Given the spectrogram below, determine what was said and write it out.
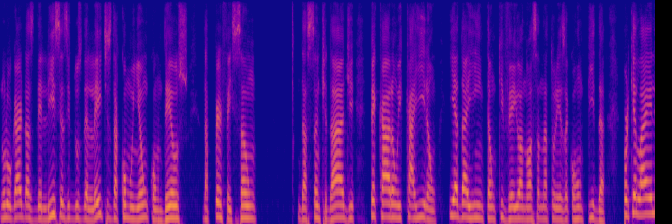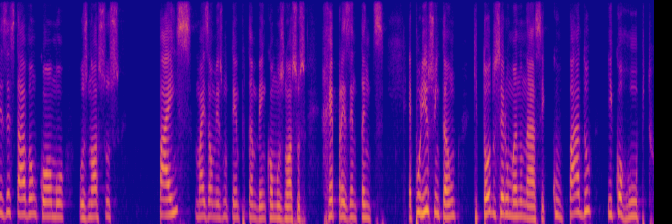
no lugar das delícias e dos deleites da comunhão com Deus, da perfeição, da santidade, pecaram e caíram. E é daí então que veio a nossa natureza corrompida, porque lá eles estavam como os nossos pais, mas ao mesmo tempo também como os nossos representantes. É por isso então que todo ser humano nasce culpado e corrupto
